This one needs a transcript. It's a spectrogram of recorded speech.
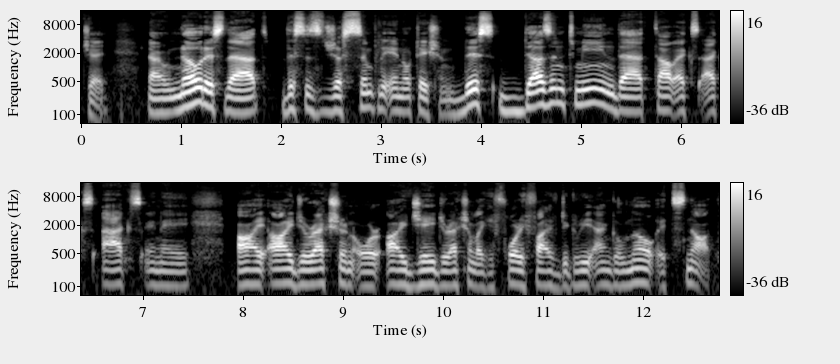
j. Now notice that this is just simply a notation. This doesn't mean that tau xx acts in a II direction or ij direction like a 45 degree angle. No, it's not.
